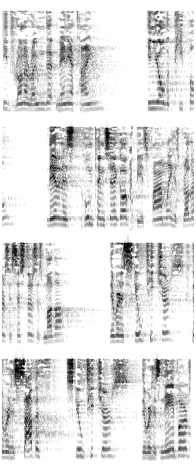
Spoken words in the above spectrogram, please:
He'd run around it many a time. He knew all the people. There in his hometown synagogue would be his family, his brothers, his sisters, his mother. There were his school teachers. There were his Sabbath school teachers. There were his neighbors,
